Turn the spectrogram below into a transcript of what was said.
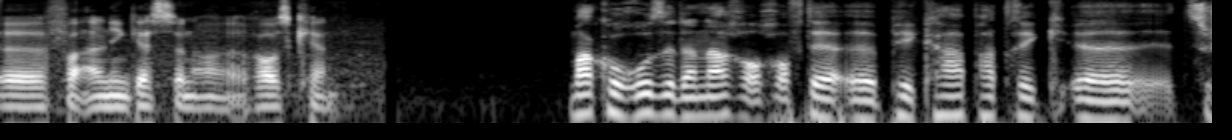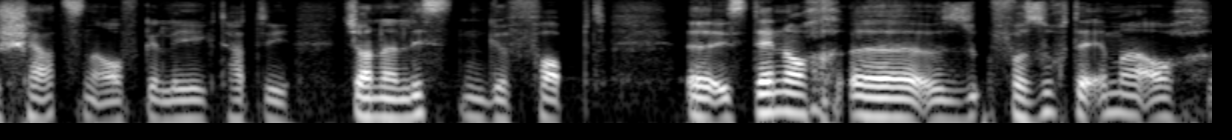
äh, vor allen Dingen gestern rauskehren. Marco Rose danach auch auf der äh, PK Patrick äh, zu Scherzen aufgelegt, hat die Journalisten gefoppt, äh, ist dennoch, äh, versucht er immer auch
